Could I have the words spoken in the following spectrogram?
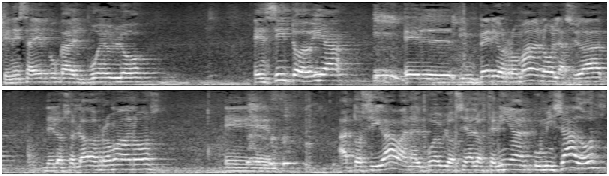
que en esa época el pueblo en sí todavía el imperio romano, la ciudad de los soldados romanos, eh, atosigaban al pueblo, o sea, los tenían humillados,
